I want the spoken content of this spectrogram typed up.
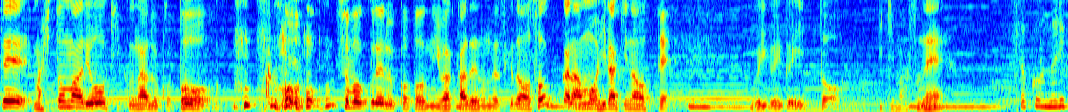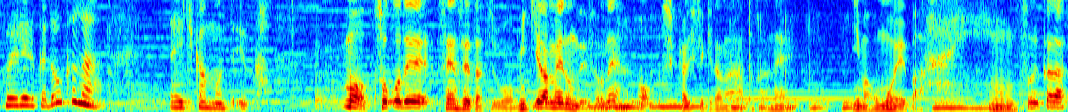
て、まあ、一回り大きくなることこうしょぼくれることに分かれるんですけどそこからもう開き直ってぐいぐいぐいっといきますね。そこを乗り越えれるかどうかが第一関門というか。もうそこで先生たちも見極めるんですよね、おしっかりしてきたなとかね、今思えば、はい、うん、それから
